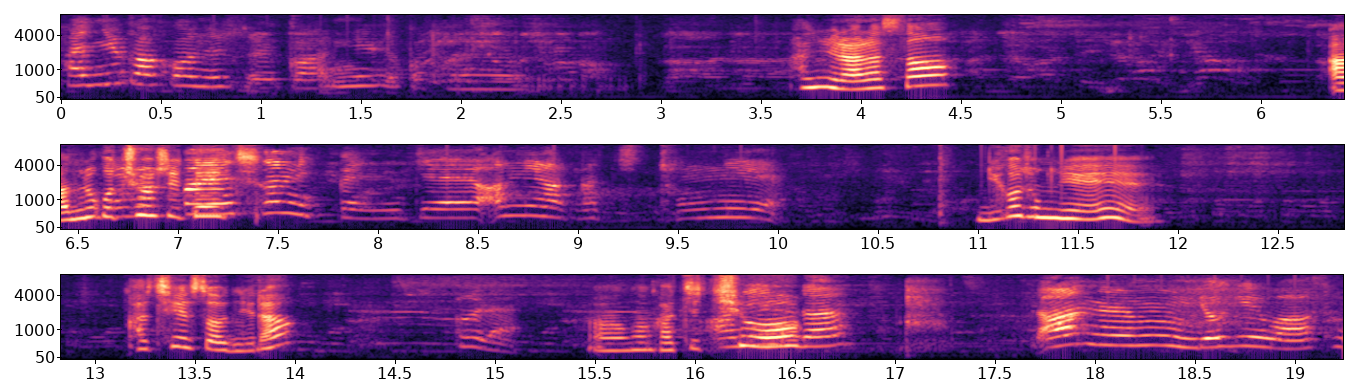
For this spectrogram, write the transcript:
한이가 꺼냈으니까 한이가 당연히. 한율 알았어? 안 울고 치울 수 있다 했지 했으니까 이제 언니랑 같이 정리해. 네가 정리해. 같이 했어 언니랑? 그래. 어 그럼 같이 치워. 아닌데? 나는 여기 와서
